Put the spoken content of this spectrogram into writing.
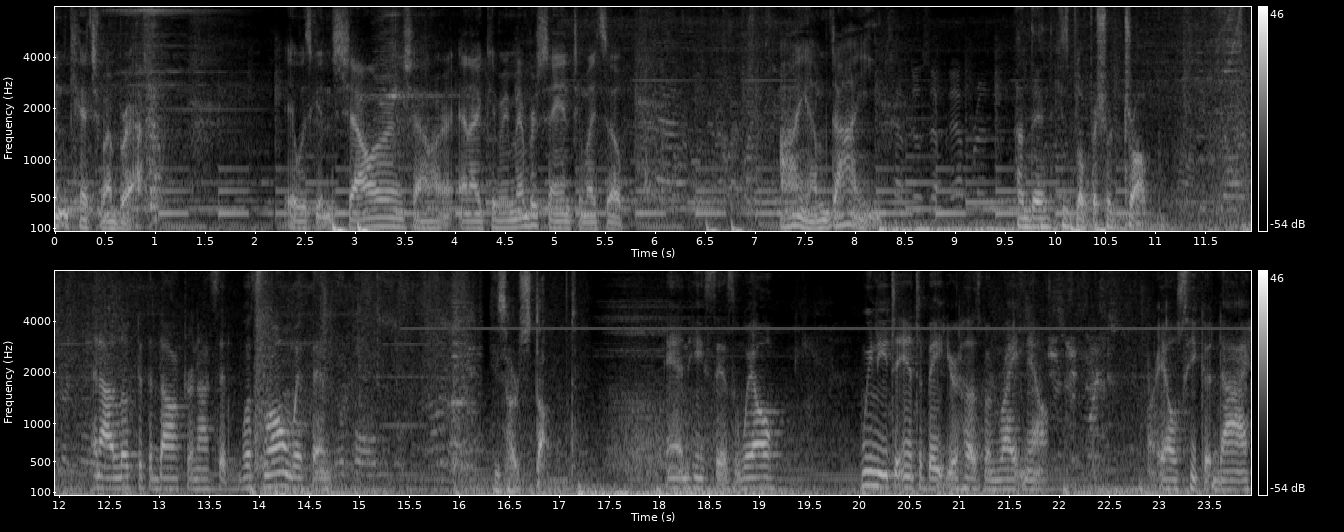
couldn't catch my breath. It was getting shallower and shallower, and I can remember saying to myself, I am dying. And then his blood pressure dropped. And I looked at the doctor and I said, What's wrong with him? His heart stopped. And he says, Well, we need to intubate your husband right now, or else he could die.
